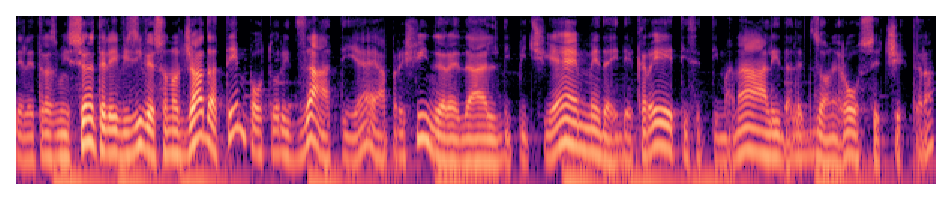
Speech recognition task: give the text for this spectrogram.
delle trasmissioni televisive sono già da tempo autorizzati, eh, a prescindere dal DPCM, dai decreti settimanali, dalle zone rosse, eccetera.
